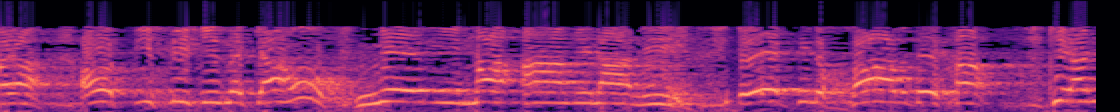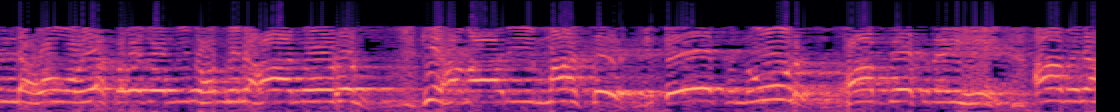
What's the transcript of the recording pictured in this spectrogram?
اور تیسری چیز میں کیا ہوں؟ میری ماں آمنا نے ایک دن خواب دیکھا کہ منہا نور کہ ہماری ماں سے ایک نور خواب دیکھ رہی ہے۔ آمنا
